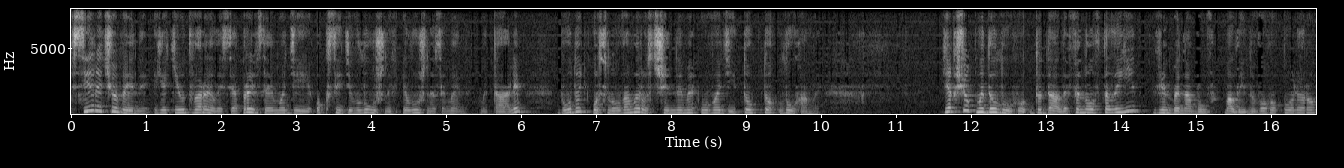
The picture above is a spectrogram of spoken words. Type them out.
всі речовини, які утворилися при взаємодії оксидів лужних і лужноземельних металів, будуть основами розчинними у воді, тобто лугами. Якщо б ми до лугу додали фенолфталеїн, він би набув малинового кольору.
